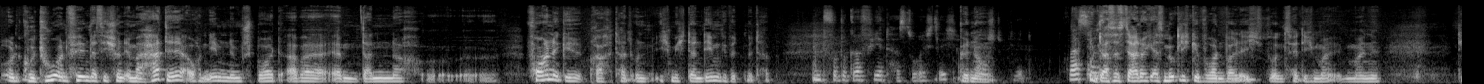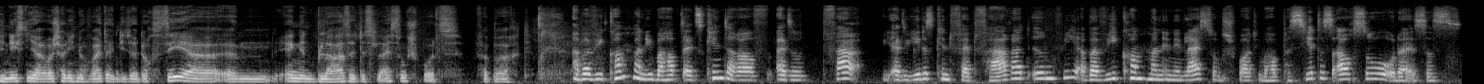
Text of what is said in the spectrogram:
und Kultur und Film, das ich schon immer hatte, auch neben dem Sport, aber ähm, dann nach äh, vorne gebracht hat und ich mich dann dem gewidmet habe. Und fotografiert hast du richtig? Genau. Und das ist dadurch erst möglich geworden, weil ich, sonst hätte ich me- meine, die nächsten Jahre wahrscheinlich noch weiter in dieser doch sehr ähm, engen Blase des Leistungssports verbracht. Aber wie kommt man überhaupt als Kind darauf? Also, Fahr also jedes Kind fährt Fahrrad irgendwie, aber wie kommt man in den Leistungssport überhaupt? Passiert das auch so oder ist das.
